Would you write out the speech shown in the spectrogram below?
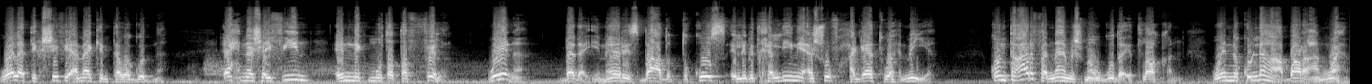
ولا تكشفي أماكن تواجدنا. إحنا شايفين انك متطفلة. وهنا بدأ يمارس بعض الطقوس اللي بتخليني أشوف حاجات وهمية. كنت عارفة إنها مش موجودة اطلاقا وإن كلها عبارة عن وهم.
